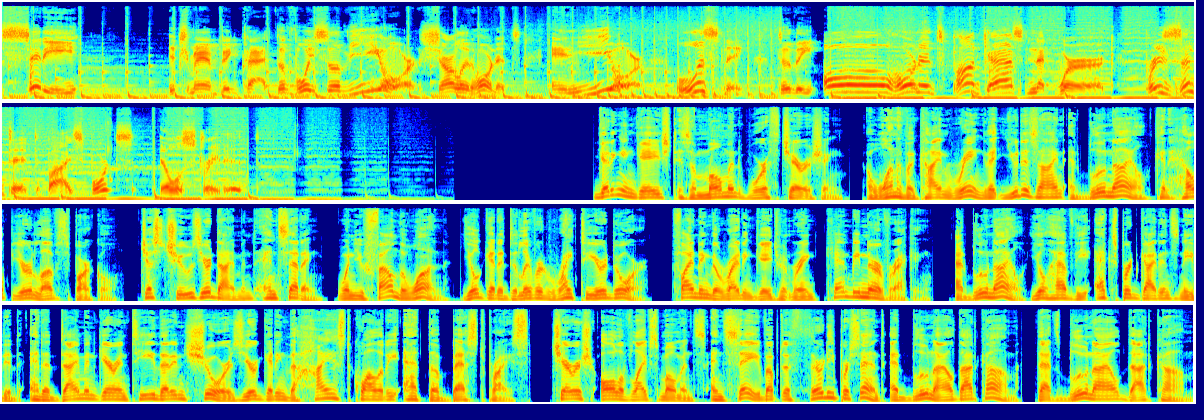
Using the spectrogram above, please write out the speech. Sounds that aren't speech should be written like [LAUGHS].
city. It's your man Big Pat, the voice of your Charlotte Hornets, and you're listening to the All Hornets Podcast Network, presented by Sports Illustrated. Getting engaged is a moment worth cherishing. A one of a kind ring that you design at Blue Nile can help your love sparkle. Just choose your diamond and setting. When you've found the one, you'll get it delivered right to your door. Finding the right engagement ring can be nerve wracking. At Blue Nile, you'll have the expert guidance needed and a diamond guarantee that ensures you're getting the highest quality at the best price. Cherish all of life's moments and save up to 30% at BlueNile.com. That's BlueNile.com.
